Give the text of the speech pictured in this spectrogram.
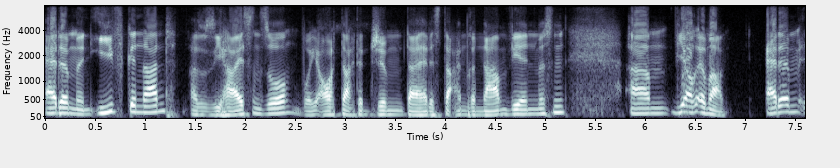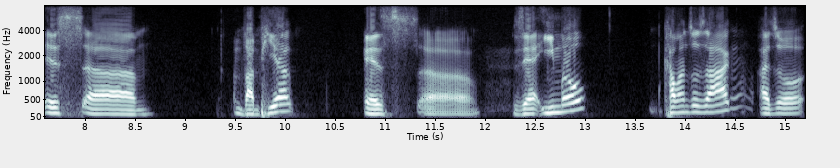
Adam und Eve genannt, also sie heißen so, wo ich auch dachte, Jim, da hättest du andere Namen wählen müssen. Ähm, wie auch immer, Adam ist äh, ein Vampir, ist äh, sehr emo, kann man so sagen. Also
